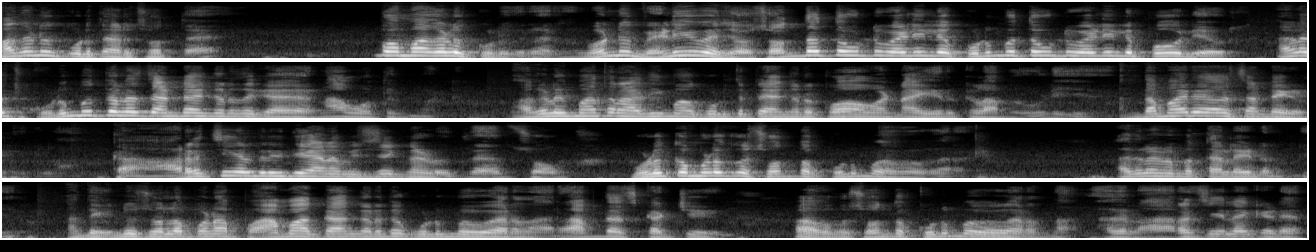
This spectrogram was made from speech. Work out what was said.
மகனுக்கு கொடுத்தாரு சொத்தை. இப்போ மகளுக்கு கொடுக்குறாரு. ஒன்றும் வெளியே வச்சோ சொந்தத்தை விட்டு வெளியில் குடும்பத்தை விட்டு வெளியில் போகலையே அவர். அதனால் குடும்பத்தில் சண்டைங்கிறதுக்கு நான் ஒத்துக்க மாட்டேன். மகளுக்கு மாத்திரம் அதிகமாக கொடுத்துட்டேங்கிற கோவம் வேணா இருக்கலாமே ஒழிய அந்த மாதிரி அது சண்டைகள் இருக்கலாம். க- அரசியல் ரீதியான விஷயங்கள் சொ முழுக்க முழுக்க சொந்த குடும்ப விவகாரம் அதில் நம்ம தலையிட முடியாது. அந்த இன்னும் சொல்லப்போனால் பாமகங்கிறது குடும்ப விவகாரம் தான். ராம்தாஸ் கட்சி அவங்க சொந்த குடும்ப விவகாரம் தான். அதில் அரசியலே கிடையாது.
